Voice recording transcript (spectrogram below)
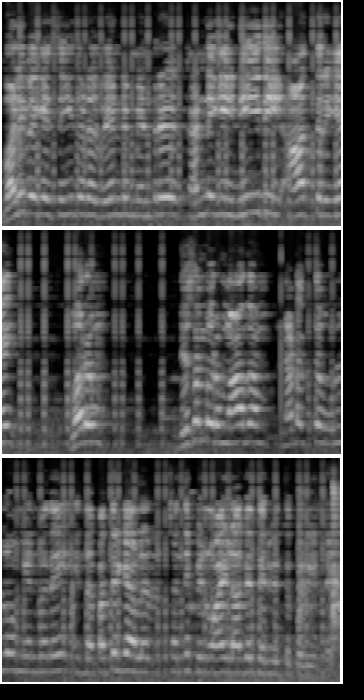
வழிவகை செய்திட வேண்டும் என்று கண்ணகி நீதி ஆத்திரையை வரும் டிசம்பர் மாதம் நடத்த உள்ளோம் என்பதை இந்த பத்திரிகையாளர் சந்திப்பின் வாயிலாக தெரிவித்துக் கொள்கின்றேன்.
